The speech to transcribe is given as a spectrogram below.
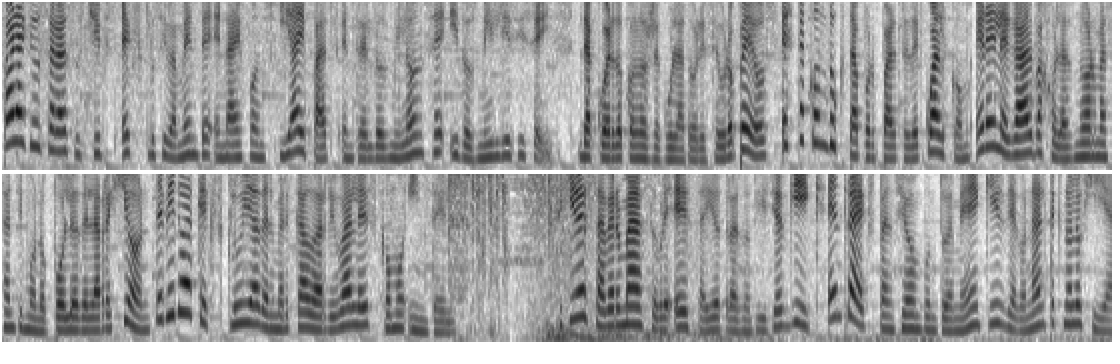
para que usara sus chips exclusivamente en iPhones y iPads entre el 2011 y 2016. De acuerdo con los reguladores europeos, esta conducta por parte de Qualcomm era ilegal bajo las normas antimonopolio de la región debido a que excluía del mercado a rivales como Intel. Si quieres saber más sobre esta y otras noticias geek, entra a expansión.mx diagonal tecnología.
